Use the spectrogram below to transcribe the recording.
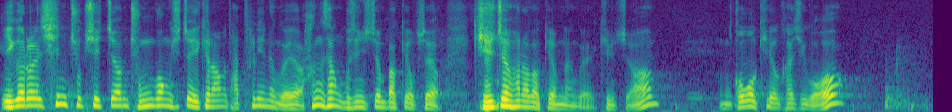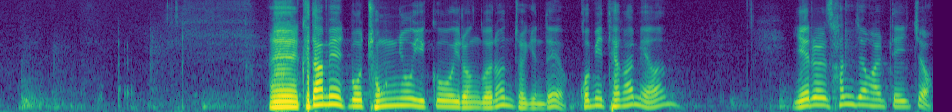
이거를 신축 시점, 준공 시점 이렇게 나오면 다 틀리는 거예요. 항상 무슨 시점밖에 없어요. 기준점 하나밖에 없는 거예요. 기준점. 음, 그거 기억하시고 예, 그 다음에 뭐 종류 있고 이런 거는 저긴데요. 그 밑에 가면 얘를 산정할 때 있죠.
